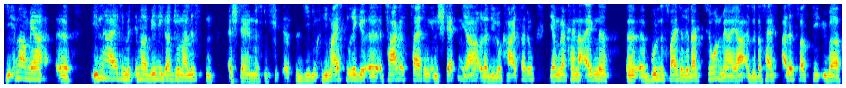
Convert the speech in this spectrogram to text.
die immer mehr äh, Inhalte mit immer weniger Journalisten erstellen müssen. Äh, die, die meisten Regio äh, Tageszeitungen in Städten, ja, oder die Lokalzeitungen, die haben gar keine eigene äh, äh bundesweite Redaktion mehr, ja. Also das heißt, alles, was die über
